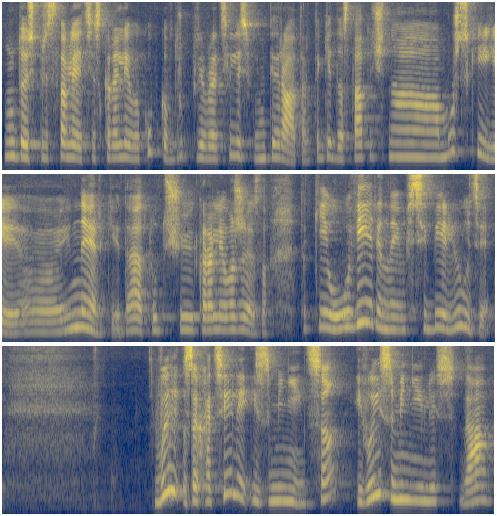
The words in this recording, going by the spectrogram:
ну то есть представляете, из королевы кубка вдруг превратились в император. Такие достаточно мужские э, энергии, да, тут еще и королева жезлов. Такие уверенные в себе люди. Вы захотели измениться, и вы изменились, да,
